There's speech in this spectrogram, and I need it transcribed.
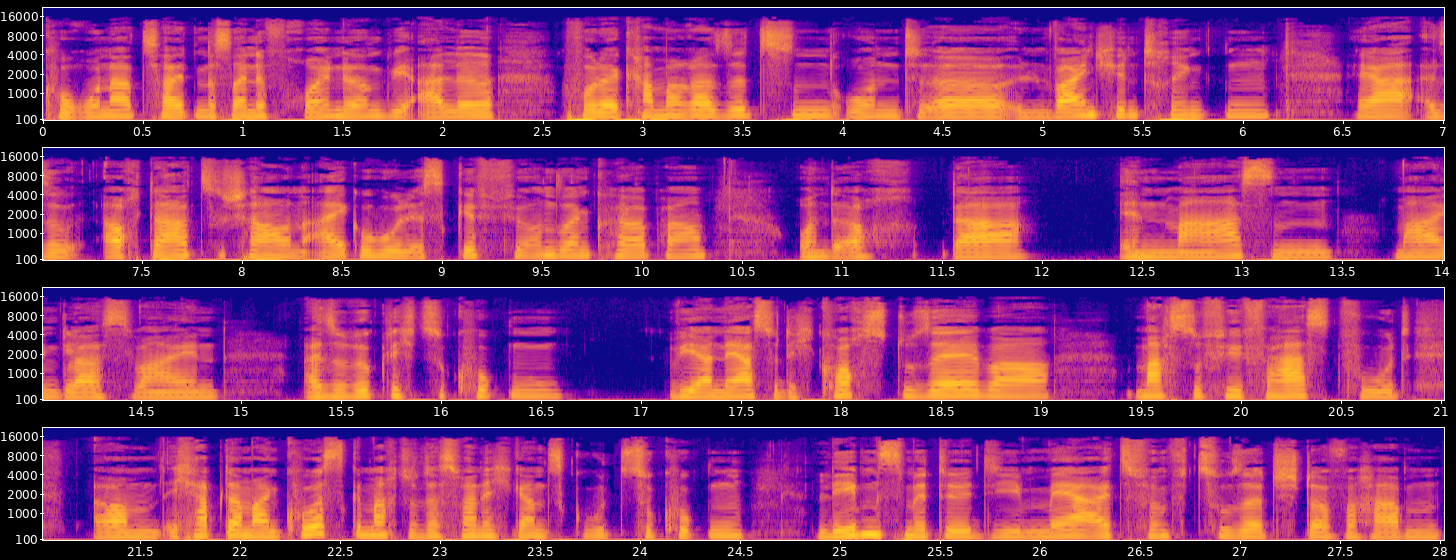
Corona-Zeiten, dass seine Freunde irgendwie alle vor der Kamera sitzen und äh, ein Weinchen trinken. Ja, also auch da zu schauen, Alkohol ist Gift für unseren Körper und auch da in Maßen mal ein Glas Wein. Also wirklich zu gucken, wie ernährst du dich? Kochst du selber? Machst du viel Fast Food. Ähm, ich habe da mal einen Kurs gemacht und das fand ich ganz gut zu gucken. Lebensmittel, die mehr als fünf Zusatzstoffe haben,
